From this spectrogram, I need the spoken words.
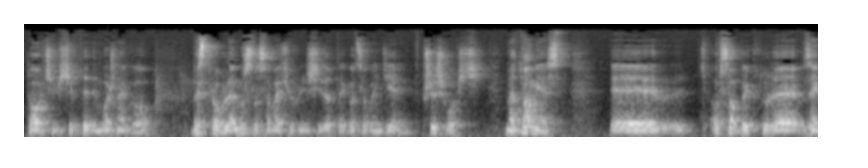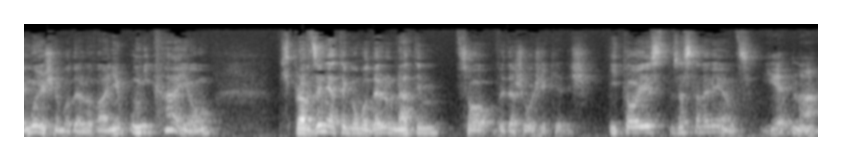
to oczywiście wtedy można go bez problemu stosować również i do tego, co będzie w przyszłości. Natomiast e, osoby, które zajmują się modelowaniem, unikają sprawdzenia tego modelu na tym, co wydarzyło się kiedyś. I to jest zastanawiające. Jedna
